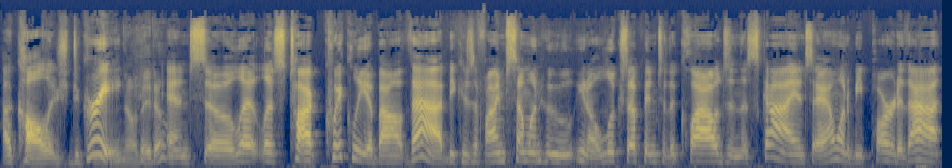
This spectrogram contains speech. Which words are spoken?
a college degree. No, they don't. And so let, let's talk quickly about that because if I'm someone who, you know, looks up into the clouds in the sky and say, I want to be part of that,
